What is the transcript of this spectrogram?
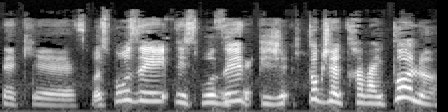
Fait que euh, c'est pas supposé. T'es supposé. Ok. Puis je- c'est pas que je le travaille pas, là.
